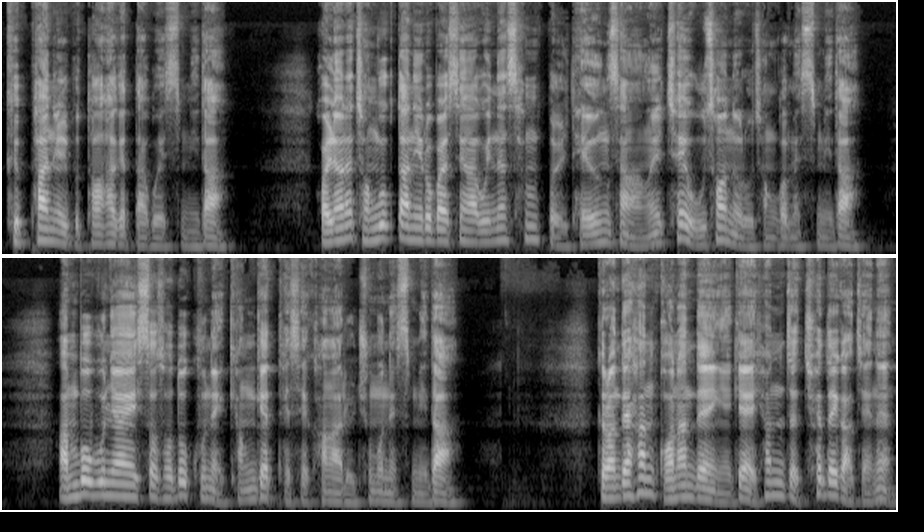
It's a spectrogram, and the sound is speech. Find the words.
급한 일부터 하겠다고 했습니다. 관련해 전국 단위로 발생하고 있는 산불 대응 상황을 최우선으로 점검했습니다. 안보 분야에 있어서도 군의 경계 태세 강화를 주문했습니다. 그런데 한 권한대행에게 현재 최대 과제는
